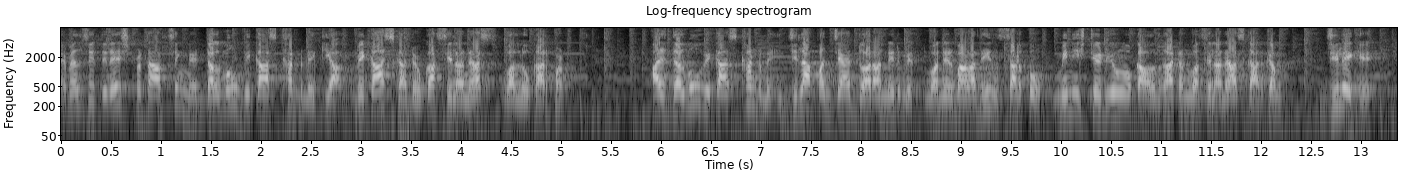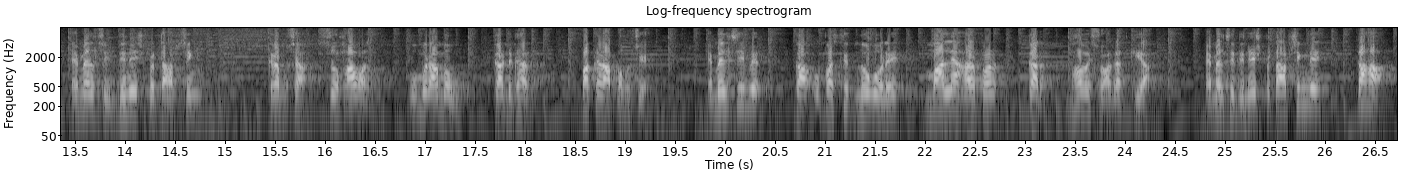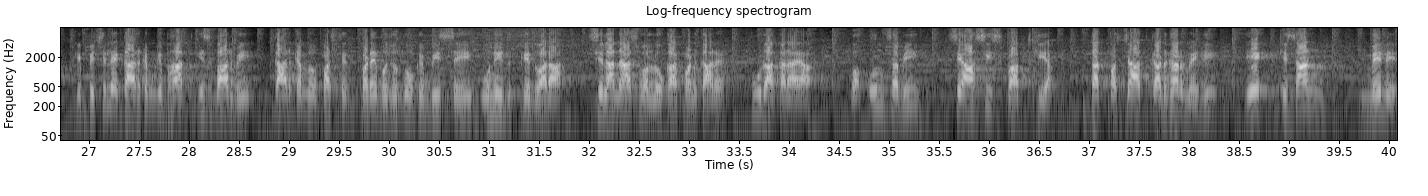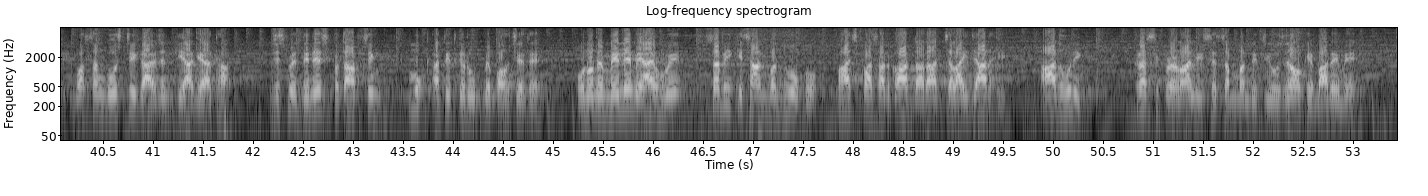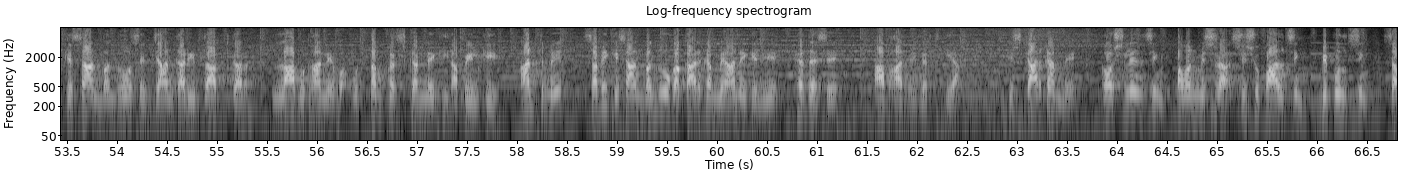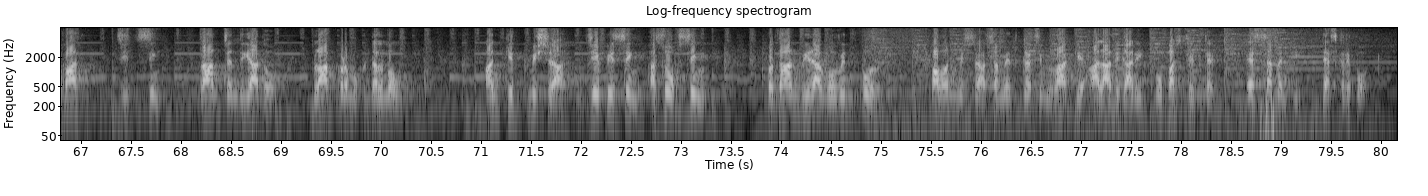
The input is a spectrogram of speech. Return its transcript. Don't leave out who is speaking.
Speaker 1: MLC Dinesh Pratap Singh ने डलमऊ विकास खंड में किया विकास कार्यों का शिलान्यास व लोकार्पण। आज डलमऊ विकास खंड में जिला पंचायत द्वारा निर्मित व निर्माणाधीन सड़कों, मिनी स्टेडियमों का उद्घाटन व शिलान्यास कार्यक्रम ज़िले के एमएलसी दिनेश प्रताप सिंह, क्रमशः सोहावल, उमरामऊ, कटघर पकड़ा पहुँचे। एमएलसी में का उपस्थित लोगों ने माल्यार्पण कर भव्य स्वागत किया। एमएलसी दिनेश प्रताप सिंह ने कहा कि पिछले कार्यक्रम के भांति इस बार भी कार्यक्रम में उपस्थित बड़े बुज़ुर्गों के बीच से ही उन्हीं के द्वारा शिलान्यास व लोकार्पण कार्य पूरा कराया व उन सभी से आशीष प्राप्त किया। तत्पश्चात कटघर में ही एक किसान मेले व संगोष्ठी का आयोजन किया गया था, जिसमें दिनेश प्रताप सिंह मुख्य अतिथि के रूप में पहुँचे थे। उन्होंने मेले में आए हुए सभी किसान बंधुओं को भाजपा सरकार द्वारा चलाई जा रही आधुनिक कृषि प्रणाली से संबंधित योजनाओं के बारे में किसान बंधुओं से जानकारी प्राप्त कर लाभ उठाने व उत्तम कृषि करने की अपील की। अंत में सभी किसान बंधुओं का कार्यक्रम में आने के लिए हृदय से आभार भी व्यक्त किया। इस कार्यक्रम में कौशलेन सिंह, पवन मिश्रा, शिशुपाल सिंह, विपुल सिंह, सभाजीत सिंह, रामचंद्र यादव, ब्लॉक प्रमुख डलमऊ, अंकित मिश्रा, जेपी सिंह, अशोक सिंह, प्रधान भीरा गोविंदपुर, पवन मिश्रा समेत कृषि विभाग के आला अधिकारी उपस्थित थे। एस सेवन की डेस्क रिपोर्ट।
